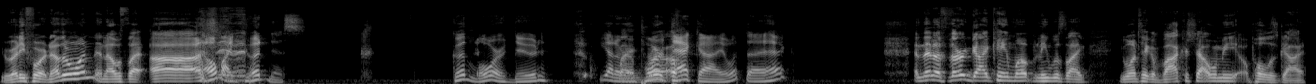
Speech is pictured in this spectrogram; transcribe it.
"You ready for another one?" And I was like, "Uh." Oh my goodness. Good lord, dude. You got to Like, report bro. that guy. What the heck? And then a third guy came up and he was like, "You want to take a vodka shot with me?" A Polish guy.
